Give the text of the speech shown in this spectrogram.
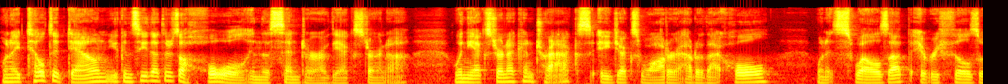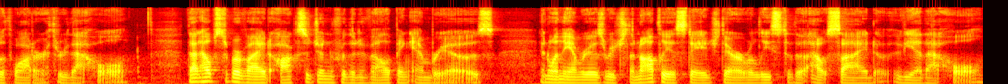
When I tilt it down, you can see that there's a hole in the center of the externa. When the externa contracts, it ejects water out of that hole. When it swells up, it refills with water through that hole. That helps to provide oxygen for the developing embryos. And when the embryos reach the Nauplius stage, they are released to the outside via that hole.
